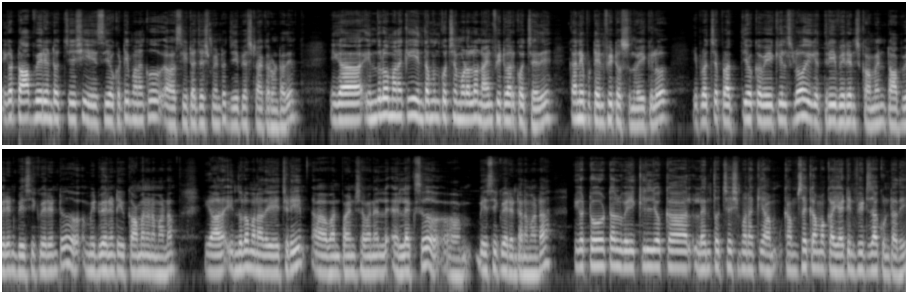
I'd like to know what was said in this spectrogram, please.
ఇక టాప్ వేరియంట్ వచ్చేసి ఏసీ ఒకటి మనకు సీట్ అడ్జస్ట్మెంట్ జీపీఎస్ ట్రాకర్ ఉంటుంది. ఇక ఇందులో మనకి ఇంతకుముందుకు వచ్చే మోడల్లో నైన్ ఫీట్ వరకు వచ్చేది. కానీ ఇప్పుడు టెన్ ఫీట్ వస్తుంది వెహికల్ ఇప్పుడు వచ్చే ప్రతి ఒక్క వెహికల్స్లో ఇక three variants common top variant basic variant mid variant ఇవి కామన్ అనమాట ఇక ఇందులో మనది HD one point seven L LX basic variant అనమాట ఇక టోటల్ వెహికల్ యొక్క లెంత్ వచ్చేసి మనకి కమ్సే కమ్ ఒక ఎయిటీన్ ఫీట్స్ దాకా ఉంటుంది.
